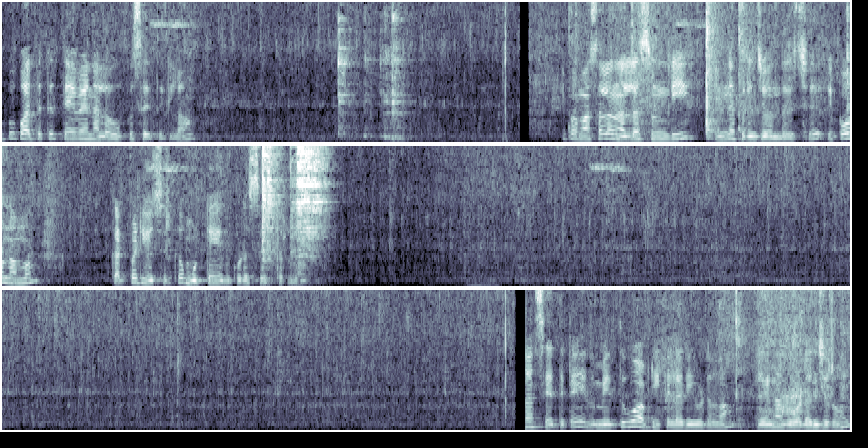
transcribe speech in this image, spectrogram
உப்பு பார்த்துட்டு தேவையான அளவு உப்பு சேர்த்துக்கலாம். இப்போ மசாலா நல்லா சுண்டி எண்ணெய் பிரிஞ்சு வந்துருச்சு. இப்போது நம்ம கட் பண்ணி வச்சுருக்க முட்டையை இது கூட சேர்த்துடலாம். சேர்த்துட்டு இது மெதுவாக அப்படி கிளறி விடலாம். இல்லைன்னா அது உடஞ்சிரும்.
